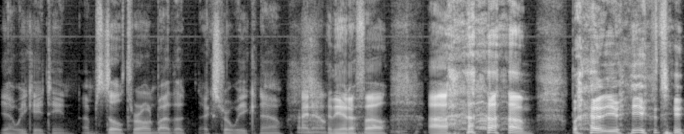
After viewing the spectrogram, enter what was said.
yeah, Week 18. I'm still thrown by the extra week now. I know in the NFL, uh, but you, you've,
